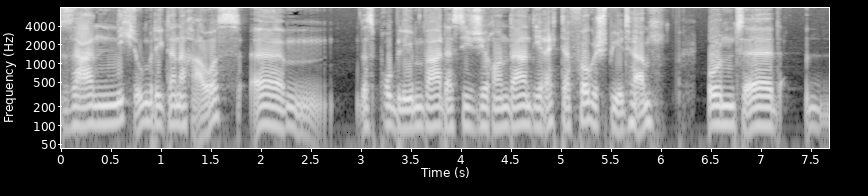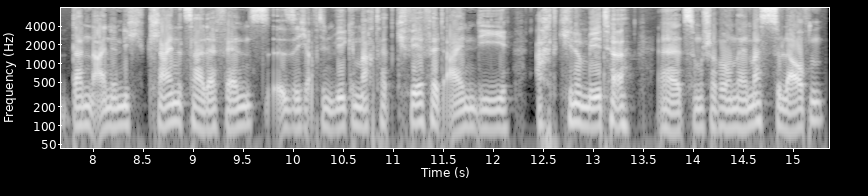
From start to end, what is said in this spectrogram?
sah nicht unbedingt danach aus. Ähm, das Problem war, dass die Girondins direkt davor gespielt haben und äh, dann eine nicht kleine Zahl der Fans äh, sich auf den Weg gemacht hat, querfeldein die acht Kilometer äh, zum Chabon del Mas zu laufen.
